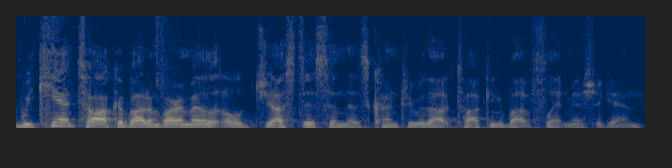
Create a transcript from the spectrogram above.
We can't talk about environmental justice in this country without talking about Flint, Michigan.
